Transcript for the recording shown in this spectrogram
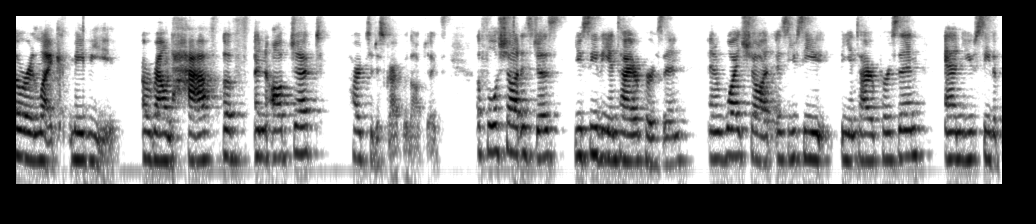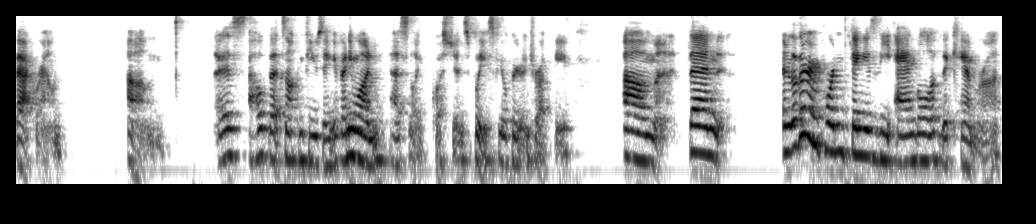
or like maybe around half of an object. Hard to describe with objects. A full shot is just you see the entire person, and a wide shot is you see the entire person and you see the background. Um, I, I hope that's not confusing. If anyone has like questions, please feel free to interrupt me. Um, then another important thing is the angle of the camera.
